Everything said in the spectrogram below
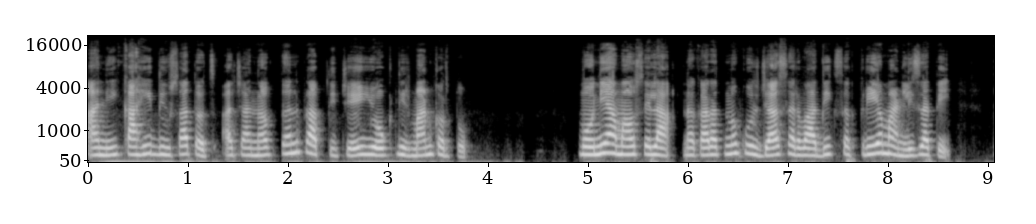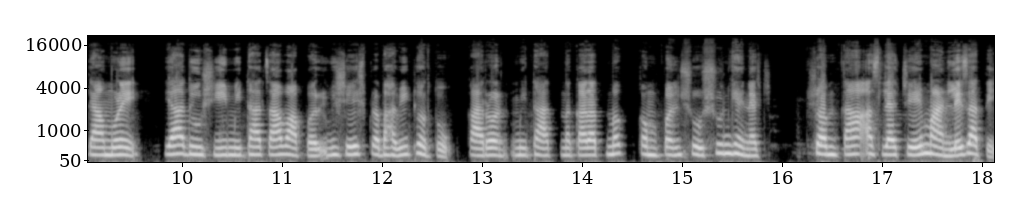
आणि काही दिवसातच अचानक धनप्राप्तीचे योग निर्माण करतो. मौनी अमावस्येला नकारात्मक ऊर्जा सर्वाधिक सक्रिय मानली जाते. त्यामुळे या दिवशी मिठाचा वापर विशेष प्रभावी ठरतो कारण मिठात नकारात्मक कंपन शोषून घेण्याची क्षमता असल्याचे मानले जाते.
